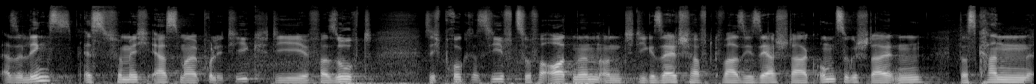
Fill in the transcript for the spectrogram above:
Also links ist für mich erstmal Politik, die versucht, sich progressiv zu verordnen und die Gesellschaft quasi sehr stark umzugestalten. Das kann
